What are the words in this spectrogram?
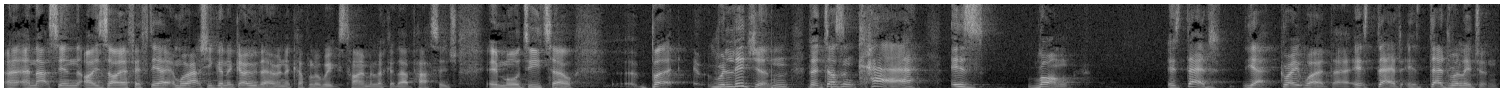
Uh, and that's in Isaiah 58. And we're actually going to go there in a couple of weeks' time and look at that passage in more detail. But religion that doesn't care is wrong. It's dead. Yeah, great word there. It's dead. It's dead religion.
